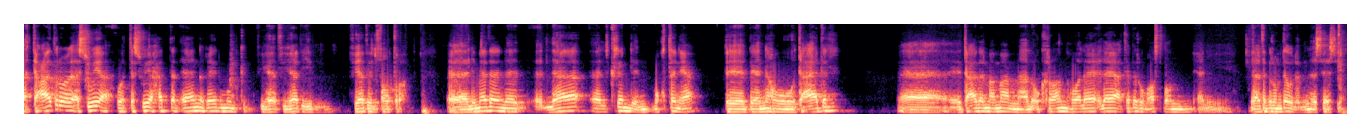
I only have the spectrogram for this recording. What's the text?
التعادل والتسويه والتسوية حتى الآن غير ممكن في في هذه في هذه الفترة. لماذا لا الكرملين مقتنع بأنه تعادل آه، يتعادل مع مع الأوكران هو لا لا يعتبرهم أصلا يعني لا يعتبرهم دولة من الأساس يعني.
